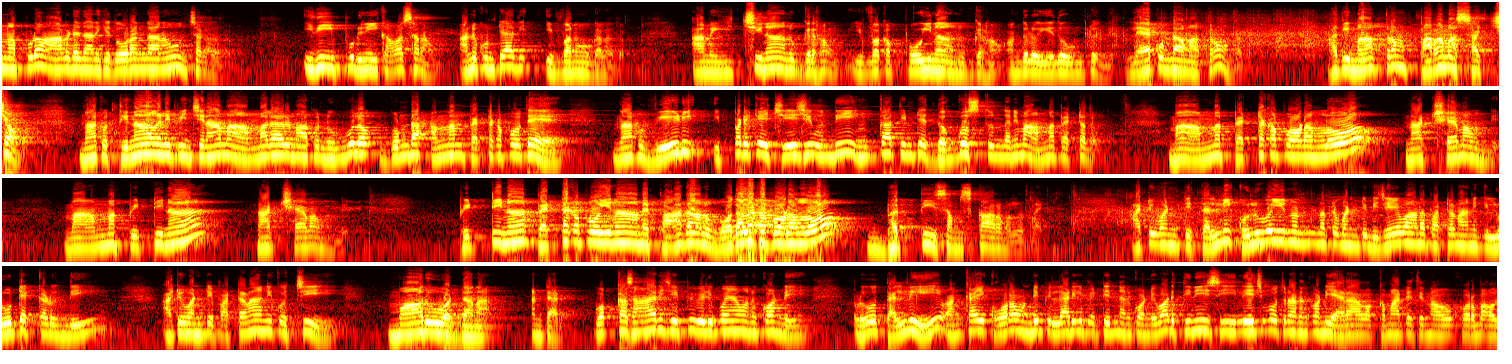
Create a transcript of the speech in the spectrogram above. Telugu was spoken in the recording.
ఉన్నప్పుడు ఆవిడ దానికి దూరంగానూ ఉంచగలదు. ఇది ఇప్పుడు నీకు అవసరం. అనుకుంటే అది ఇవ్వను గలదు. ఆమె ఇచ్చిన అనుగ్రహం ఇవ్వకపోయినా అనుగ్రహం అందులో ఏదో ఉంటుంది. లేకుండా మాత్రం ఉండదు. అది మాత్రం పరమ సత్యం. నాకు తినాలనిపించినా మా అమ్మగారు నాకు నువ్వుల గుండ అన్నం పెట్టకపోతే నాకు వేడి ఇప్పటికే చేసి ఉంది ఇంకా తింటే దగ్గొస్తుందని మా అమ్మ పెట్టదు. మా అమ్మ పెట్టకపోవడంలో నా క్షేమం ఉంది. మా అమ్మ పెట్టినా నా క్షేమం ఉంది. పెట్టినా పెట్టకపోయినా ఆమె పాదాలు వదలకపోవడంలో భక్తి సంస్కారములు ఉన్నాయి. అటువంటి తల్లి కొలువైనటువంటి విజయవాడ పట్టణానికి లోటెక్కడుంది. అటువంటి పట్టణానికి వచ్చి మారువడ్డన అంటారు. ఒక్కసారి చెప్పి వెళ్ళిపోయాం అనుకోండి ఇప్పుడు తల్లి వంకాయ కూర వండి పిల్లాడికి పెట్టింది అనుకోండి వాడు తినేసి లేచిపోతున్నాడు అనుకోండి ఎరా ఒక్క మాట తిన్నావు కూర బాగు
